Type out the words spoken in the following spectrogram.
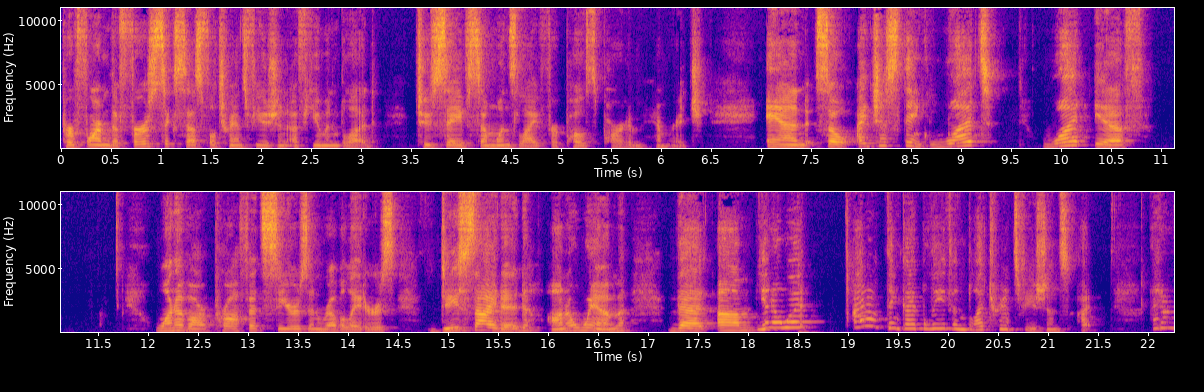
performed the first successful transfusion of human blood to save someone's life for postpartum hemorrhage. And so I just think what what if one of our prophets, seers, and revelators decided on a whim that um, you know what? I don't think I believe in blood transfusions. I I don't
